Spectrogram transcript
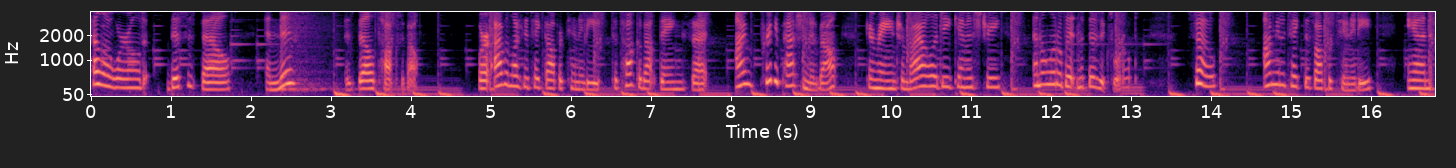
Hello, world. This is Belle, and this is Belle Talks About, where I would like to take the opportunity to talk about things that I'm pretty passionate about, can range from biology, chemistry, and a little bit in the physics world. So, I'm going to take this opportunity and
